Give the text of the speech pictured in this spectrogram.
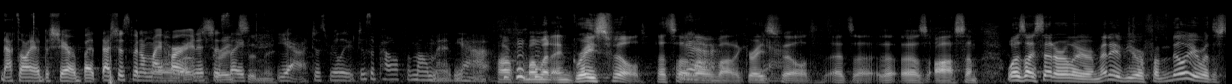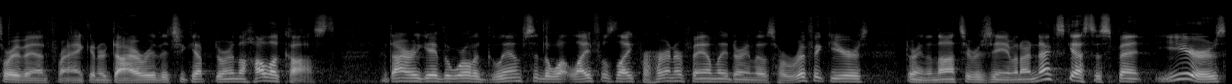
that's all I had to share, but that's just been on my oh, heart. And it's just like, Sydney. yeah, just really, just a powerful moment. Yeah. Powerful moment and grace filled. That's what yeah. I love about it. Grace filled. That's a, that was awesome. Well, as I said earlier, many of you are familiar with the story of Anne Frank and her diary that she kept during the Holocaust. Her diary gave the world a glimpse into what life was like for her and her family during those horrific years during the Nazi regime. And our next guest has spent years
